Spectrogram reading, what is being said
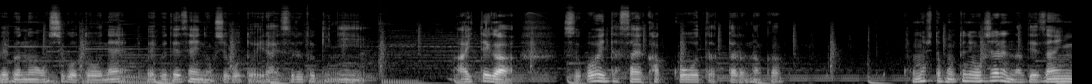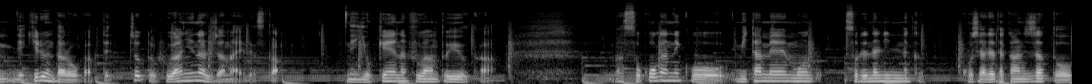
ェブのお仕事をねウェブデザインのお仕事を依頼する時に相手がすごいダサい格好だったらなんかこの人本当におしゃれなデザインできるんだろうかってちょっと不安になるじゃないですか。ね余計な不安というか、まあ、そこがねこう見た目もそれなりになんかこじゃれた感じだと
